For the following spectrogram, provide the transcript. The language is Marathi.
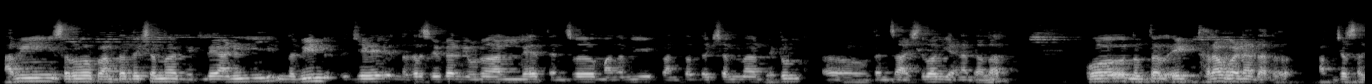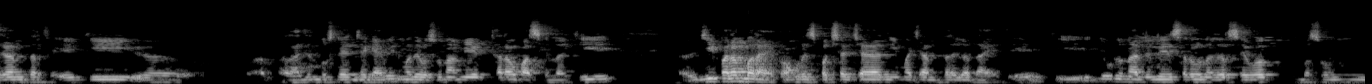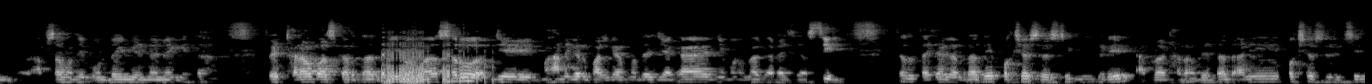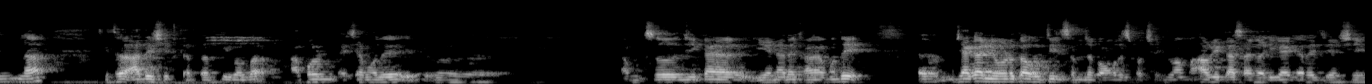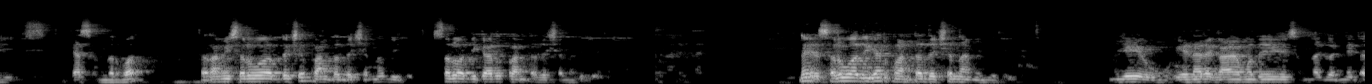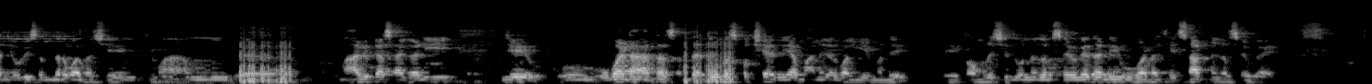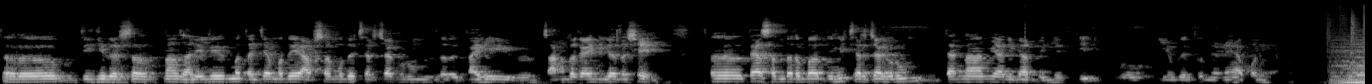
आम्ही सर्व प्रांताध्यक्षांना भेटले आणि नवीन जे नगरसेविका निवडून आलेले आहेत त्यांचं माननीय प्रांताध्यक्षांना भेटून त्यांचा आशीर्वाद घेण्यात आला व नंतर एक ठराव करण्यात आलं. आमच्या सगळ्यांतर्फे की राजन भोसले यांच्या कॅबिनमध्ये बसून आम्ही एक ठराव पास केला की जी परंपरा आहे काँग्रेस पक्षाच्या नियमाच्या अंतर्गत आहे ते की निवडून आलेले सर्व नगरसेवक बसून आपसामध्ये कोणताही निर्णय न घेता तो एक ठराव पास करतात. की बाबा सर्व जे महानगरपालिकांमध्ये ज्या काय नेमणुका करायच्या असतील तर त्याच्याकरता ते पक्षश्रेष्ठींकडे आपला ठराव देतात आणि पक्षश्रेष्ठींना तिथं आदेशित करतात की बाबा आपण याच्यामध्ये आमचं जे काय येणाऱ्या काळामध्ये ज्या काय निवडणुका होतील समजा काँग्रेस पक्ष किंवा महाविकास आघाडी काय करायची असेल त्या संदर्भात तर आम्ही सर्व अध्यक्ष प्रांताध्यक्षांना दिले. सर्व अधिकार प्रांताध्यक्षांना दिले. नाही सर्व अधिकार प्रांताध्यक्षांना आम्ही दिले. म्हणजे येणाऱ्या काळामध्ये समजा गटनेता निवडी संदर्भात असेल किंवा महाविकास आघाडी जे उ- उभाटा आता सध्या दोनच पक्ष आहेत या महानगरपालिकेमध्ये. काँग्रेसचे दोन नगरसेवक आहेत आणि उभाटाचे सात नगरसेवक आहेत. तर ती जी घटना झालेली मग त्याच्यामध्ये आपसामध्ये चर्चा करून जर काही चांगलं काही निघत असेल तर त्या संदर्भात ही चर्चा करून त्यांना आम्ही अधिकार दिलेत की योग्य तो निर्णय आपण घ्या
